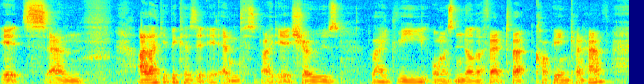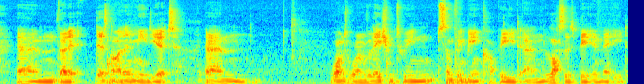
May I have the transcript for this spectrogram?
it's um, I like it because it it, it shows like the almost null effect that copying can have. Um, that it there's not an immediate um, one-to-one relation between something being copied and losses being made.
